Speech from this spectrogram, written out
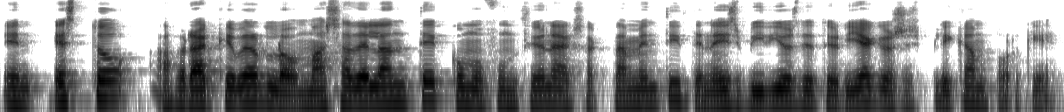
En esto habrá que verlo más adelante cómo funciona exactamente y tenéis vídeos de teoría que os explican por qué.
